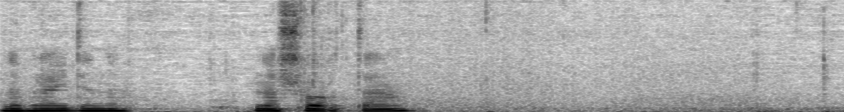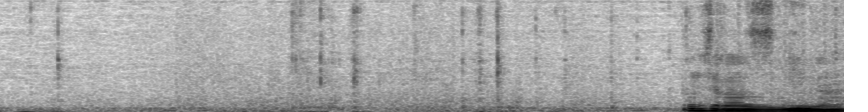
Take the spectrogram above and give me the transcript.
Dobra, idę na, na shorta. Zaraz zginę.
